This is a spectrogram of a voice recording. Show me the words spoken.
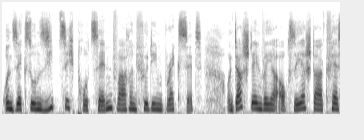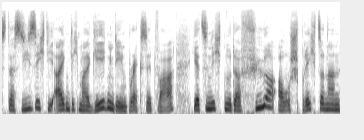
und 76 Prozent waren für den Brexit. Und das stellen wir ja auch sehr stark fest, dass sie sich, die eigentlich mal gegen den Brexit war, jetzt nicht nur dafür ausspricht, sondern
